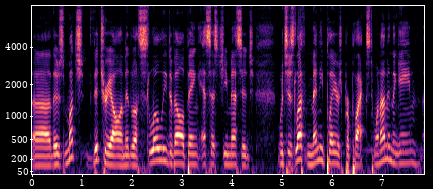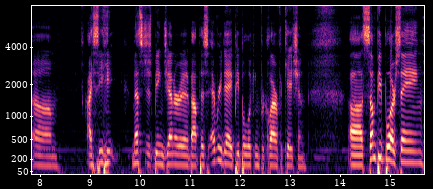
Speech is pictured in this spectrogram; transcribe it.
Uh, there's much vitriol amid a slowly developing SSG message, which has left many players perplexed. When I'm in the game, um, I see messages being generated about this every day, people looking for clarification. Uh, some people are saying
